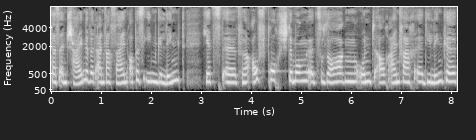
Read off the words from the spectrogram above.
Das Entscheidende wird einfach sein, ob es ihnen gelingt, jetzt äh, für Aufbruchsstimmung äh, zu sorgen und auch einfach äh, die Linke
